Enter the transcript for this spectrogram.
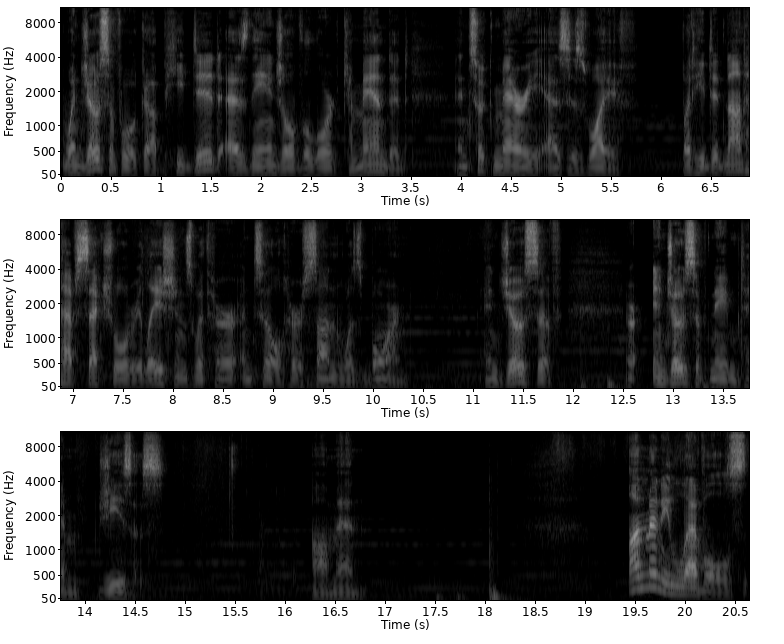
When Joseph woke up, he did as the angel of the Lord commanded and took Mary as his wife, but he did not have sexual relations with her until her son was born. And Joseph er, and Joseph named him Jesus. Amen. On many levels,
